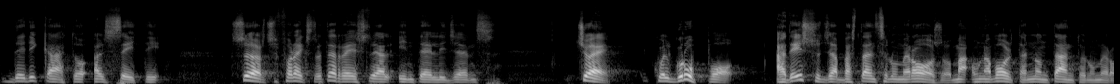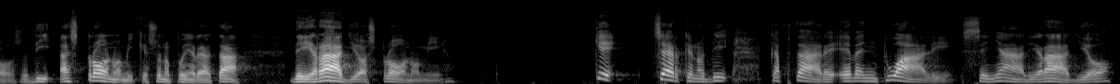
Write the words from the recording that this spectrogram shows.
dedicato al SETI, Search for Extraterrestrial Intelligence, cioè quel gruppo adesso già abbastanza numeroso, ma una volta non tanto numeroso, di astronomi che sono poi in realtà dei radioastronomi, che cercano di captare eventuali segnali radio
